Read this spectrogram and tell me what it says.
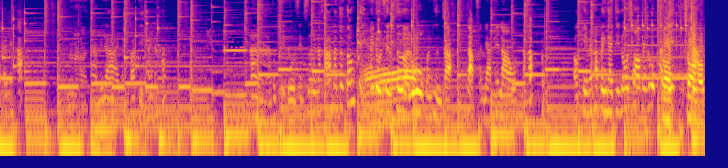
ได้ไหมคะอ่าไม่ได้แต่ก็ติดให้นะคะอ่าต้องติดโดนเซ็นเซอร์นะคะ มันจะต้องติดให้โดนเซ็นเซอร์อะลูกมันถึงจะจับ สัญญาณให้เรานะครับโอเคไหมคะเป็นไงจิโน่ชอบไหมลูกคันนี้ชอบชอบครับ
